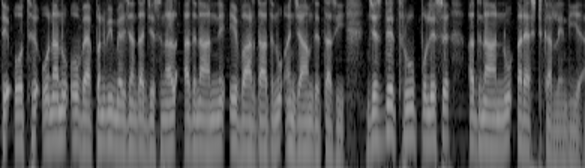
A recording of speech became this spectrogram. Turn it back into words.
ਤੇ ਉੱਥੇ ਉਹਨਾਂ ਨੂੰ ਉਹ ਵੈਪਨ ਵੀ ਮਿਲ ਜਾਂਦਾ ਜਿਸ ਨਾਲ ਅਦਨਾਨ ਨੇ ਇਹ ਵਾਰਦਾਤ ਨੂੰ ਅੰਜਾਮ ਦਿੱਤਾ ਸੀ, ਜਿਸ ਦੇ ਥਰੂ ਪੁਲਿਸ ਅਦਨਾਨ ਨੂੰ ਅਰੈਸਟ ਕਰ ਲੈਂਦੀ ਆ।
